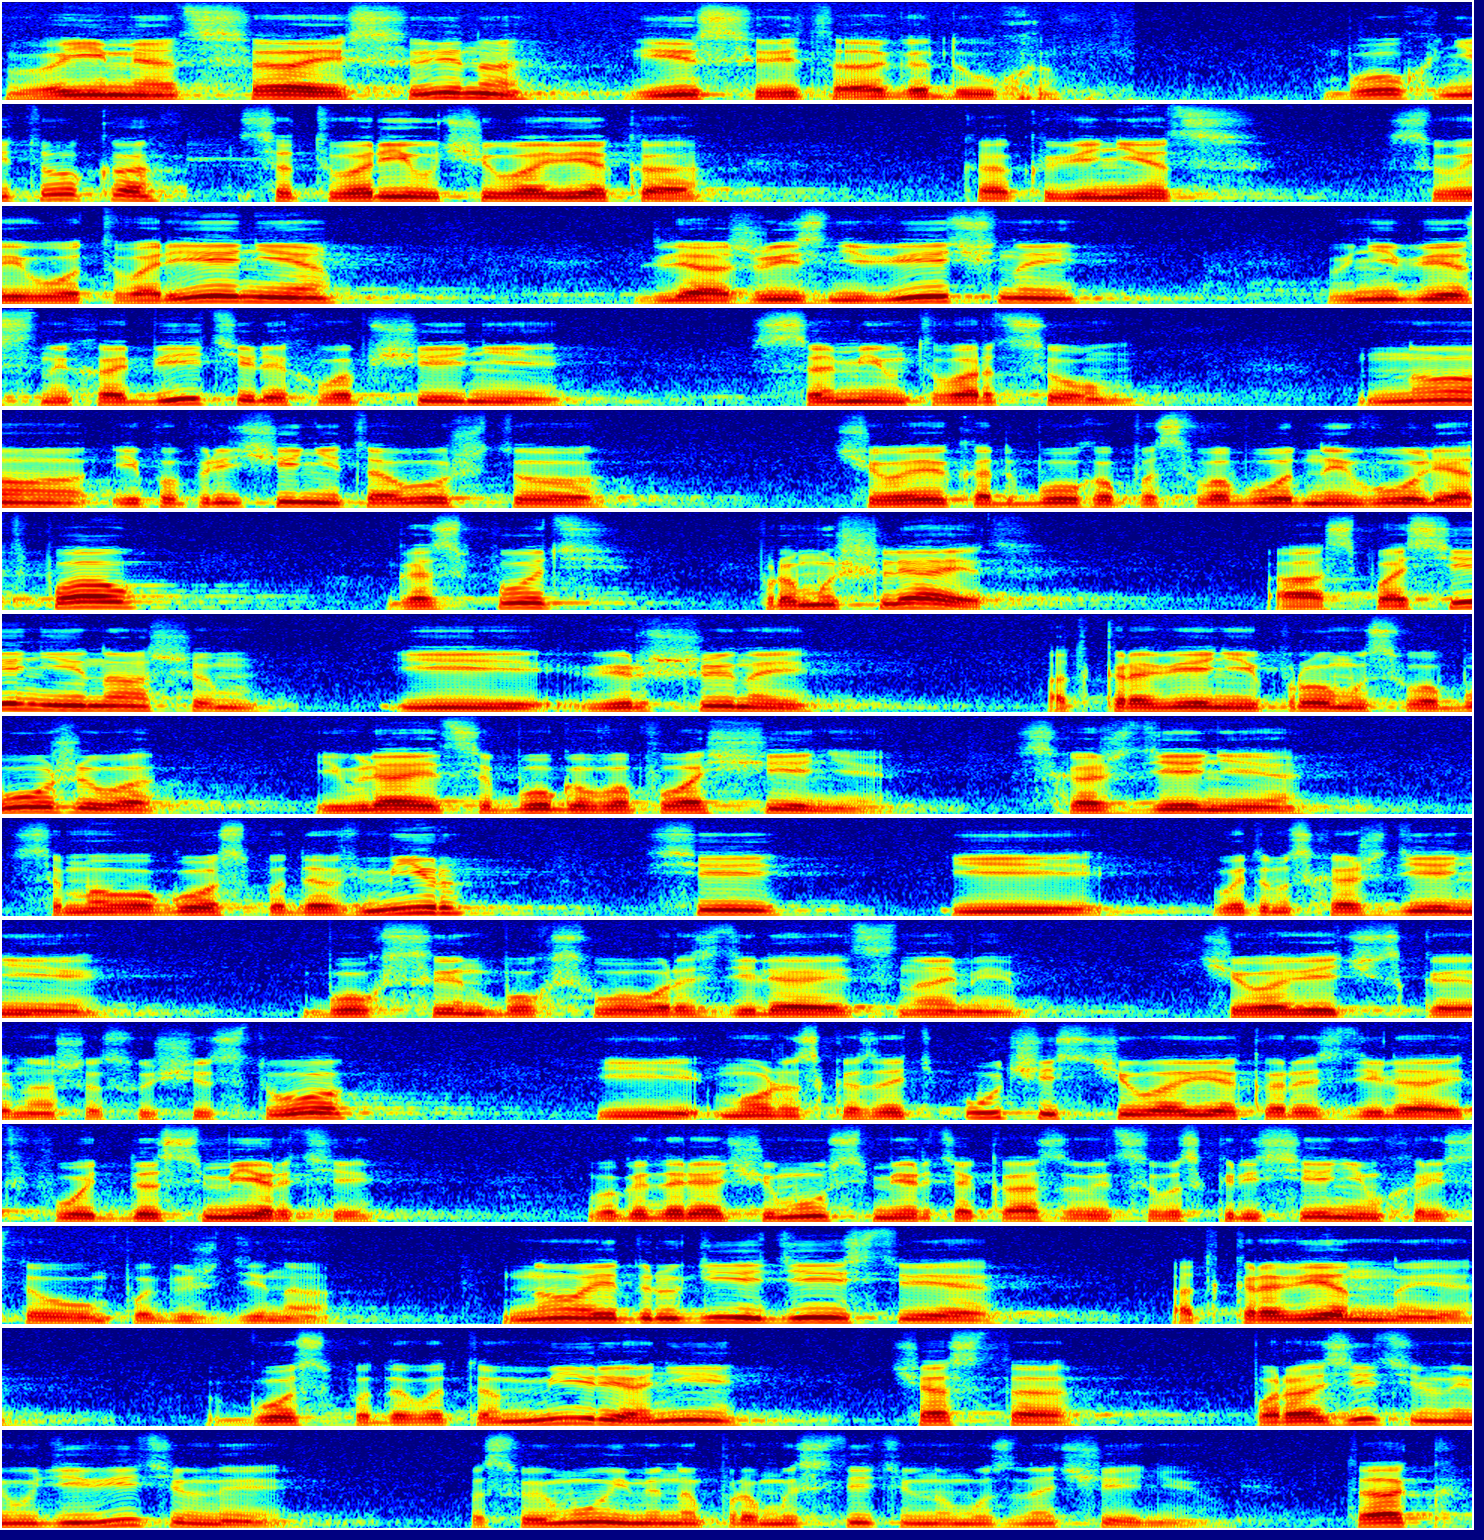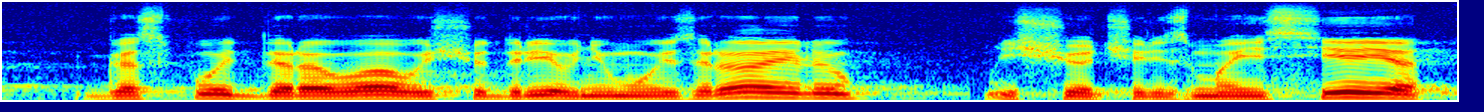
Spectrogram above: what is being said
Во имя Отца и Сына и Святаго Духа. Бог не только сотворил человека как венец своего творения для жизни вечной в небесных обителях в общении с самим Творцом, но и по причине того, что человек от Бога по свободной воле отпал, Господь промышляет – о спасении нашем и вершиной откровения и промысла Божьего является Боговоплощение, схождение самого Господа в мир сей, и в этом схождении Бог Сын, Бог Слово разделяет с нами человеческое наше существо, и, можно сказать, участь человека разделяет вплоть до смерти – благодаря чему смерть оказывается воскресением Христовым побеждена. Но и другие действия, откровенные Господа в этом мире, они часто поразительны и удивительны по своему именно промыслительному значению. Так Господь даровал еще древнему Израилю, еще через Моисея,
